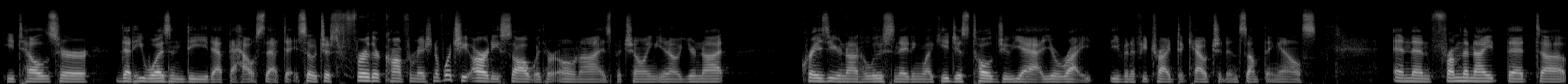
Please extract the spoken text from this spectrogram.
he tells her that he was indeed at the house that day. So just further confirmation of what she already saw with her own eyes but showing you know you're not crazy, you're not hallucinating. Like he just told you, yeah, you're right, even if he tried to couch it in something else. And then from the night that uh,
